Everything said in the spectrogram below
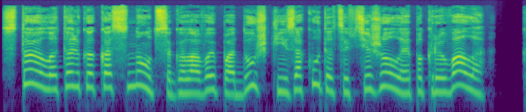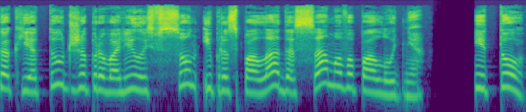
Стоило только коснуться головой подушки и закутаться в тяжелое покрывало, как я тут же провалилась в сон и проспала до самого полудня. И то,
